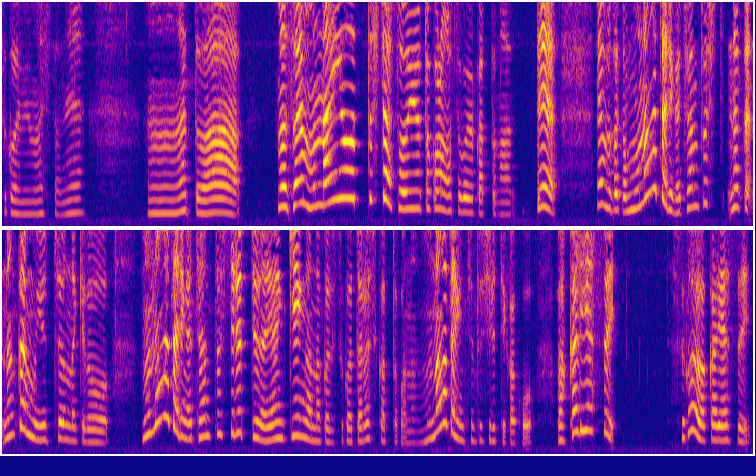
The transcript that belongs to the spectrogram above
すごい見ましたね。うん、あとは、まあそれも内容としてはそういうところがすごい良かったなって、やっぱだから物語がちゃんとし、なんか何回も言っちゃうんだけど、物語がちゃんとしてるっていうのはヤンキー映画の中ですごい新しかったかな。物語にちゃんとしてるっていうかこう、わかりやすい。すごいわかりやすい。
